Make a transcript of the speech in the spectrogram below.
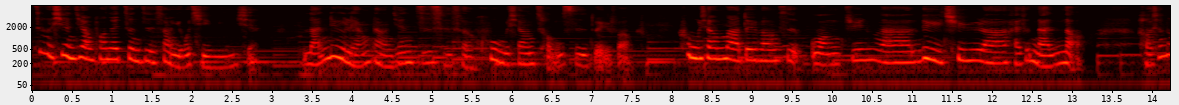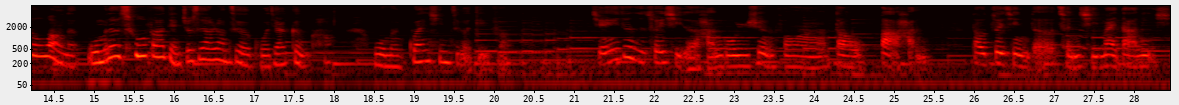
这个现象放在政治上尤其明显，蓝绿两党间支持者互相仇视对方，互相骂对方是网军啦、绿区啦，还是难脑，好像都忘了我们的出发点就是要让这个国家更好，我们关心这个地方。前一阵子吹起的韩国瑜旋风啊，到霸韩，到最近的陈其迈大逆袭。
